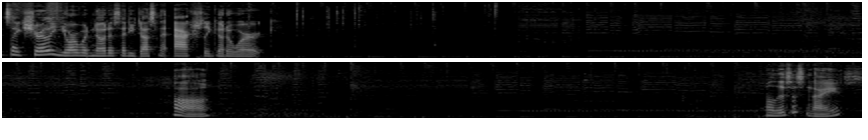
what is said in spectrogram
Because, like, surely Yor would notice that he doesn't actually go to work. Huh. Well, this is nice.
